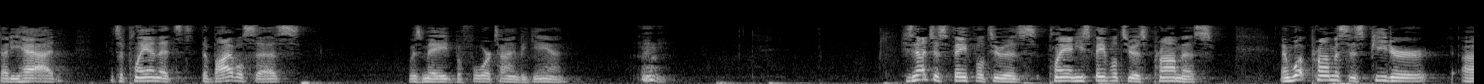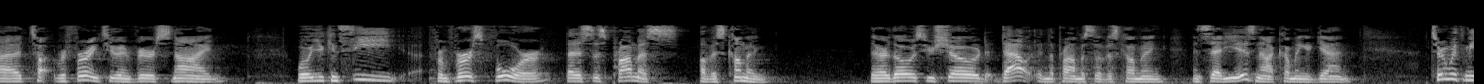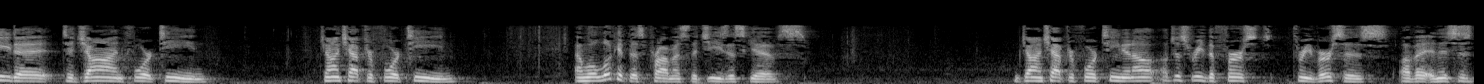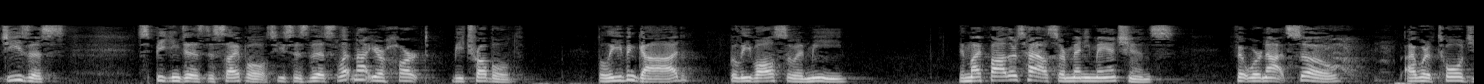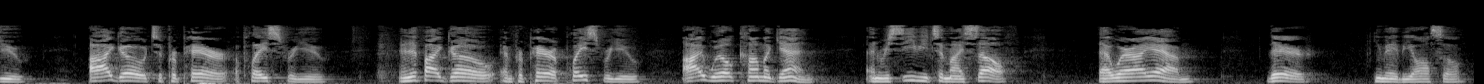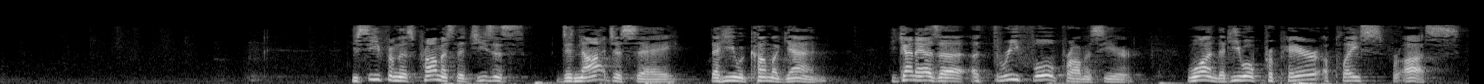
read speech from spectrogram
that he had. It's a plan that the Bible says was made before time began. he's not just faithful to his plan, he's faithful to his promise. And what promise is Peter uh, ta- referring to in verse 9? Well, you can see from verse 4 that it's this promise of his coming. There are those who showed doubt in the promise of his coming and said he is not coming again. Turn with me to, to John 14, John chapter 14, and we'll look at this promise that Jesus gives. John chapter 14, and I'll, I'll just read the first three verses of it, and this is Jesus speaking to his disciples. He says this, Let not your heart be troubled. Believe in God, believe also in me. In my Father's house are many mansions. If it were not so, I would have told you, I go to prepare a place for you. And if I go and prepare a place for you, I will come again and receive you to myself, that where I am, there you may be also. You see from this promise that Jesus did not just say that he would come again. He kind of has a, a threefold promise here. One, that he will prepare a place for us,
